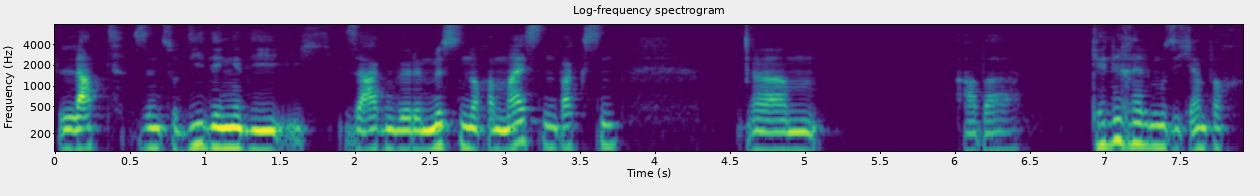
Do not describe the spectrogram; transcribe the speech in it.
Latt sind so die Dinge, die ich sagen würde, müssen noch am meisten wachsen. Ähm, aber generell muss ich einfach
